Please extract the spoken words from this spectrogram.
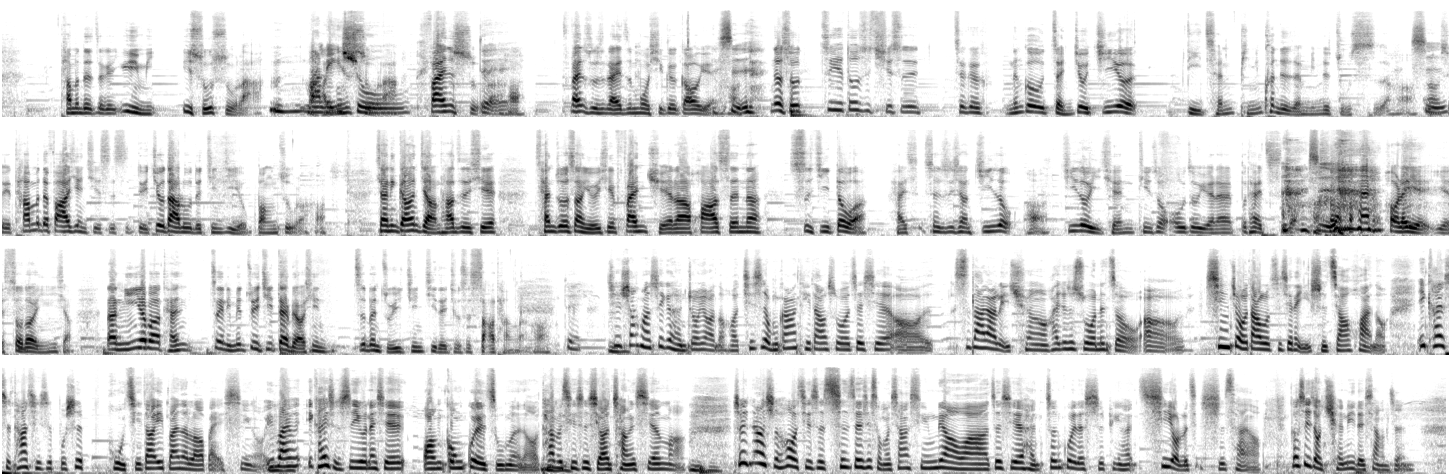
他们的这个玉米、玉蜀黍啦，嗯，马铃薯啦，番薯啦，哈，番薯是来自墨西哥高原，是。那时候这些都是其实这个能够拯救饥饿底层贫困的人民的主食哈，是，所以他们的发现其实是对旧大陆的经济有帮助了哈。像您刚刚讲，他这些餐桌上有一些番茄啦、花生啊、四季豆啊，还是甚至像鸡肉哈，鸡肉以前听说欧洲原来不太吃的，是，后来也也受到影响。那您要不要谈这里面最具代表性资本主义经济的就是砂糖了哈？对。其实砂糖是一个很重要的哈。其实我们刚刚提到说这些呃四大料理圈哦，还就是说那种呃新旧大陆之间的饮食交换哦。一开始它其实不是普及到一般的老百姓哦，一般一开始是因为那些王公贵族们哦，他们其实喜欢尝鲜嘛，所以那时候其实吃这些什么香辛料啊，这些很珍贵的食品、很稀有的食材哦，都是一种权力的象征。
